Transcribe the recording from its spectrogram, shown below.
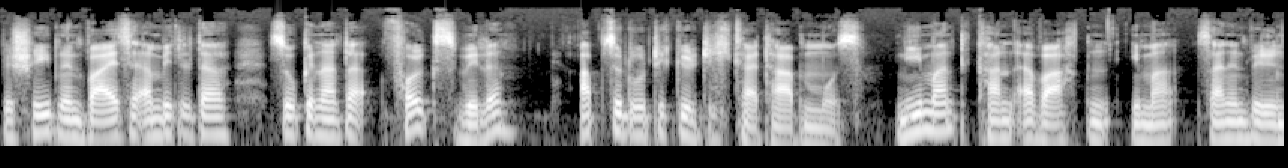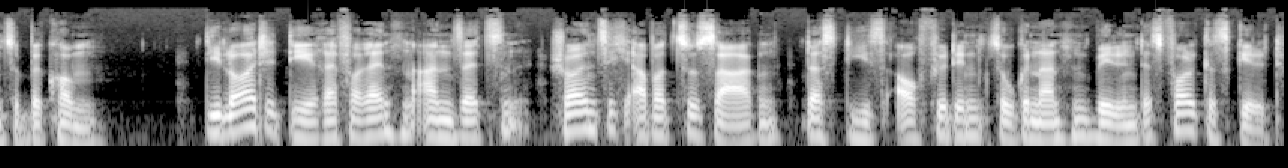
beschriebenen Weise ermittelter sogenannter Volkswille absolute Gültigkeit haben muss. Niemand kann erwarten, immer seinen Willen zu bekommen. Die Leute, die Referenten ansetzen, scheuen sich aber zu sagen, dass dies auch für den sogenannten Willen des Volkes gilt.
